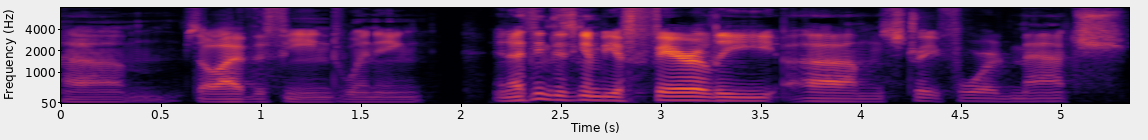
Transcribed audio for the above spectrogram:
Um, so I have the Fiend winning, and I think there's going to be a fairly um, straightforward match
